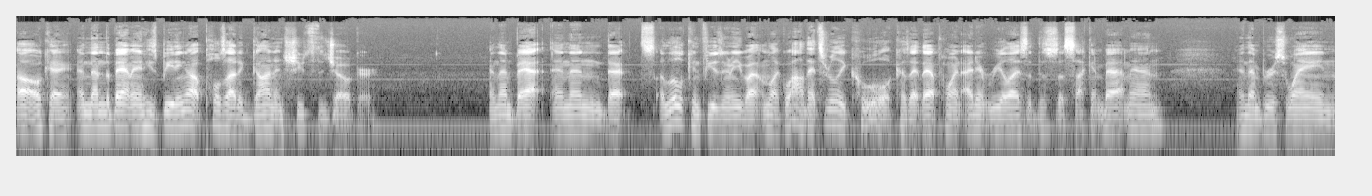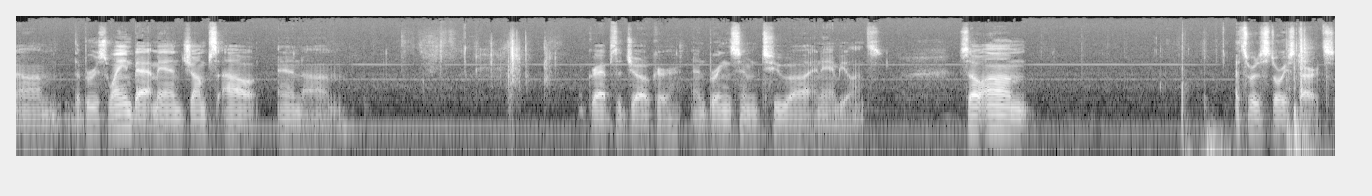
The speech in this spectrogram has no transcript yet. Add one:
Oh, okay. And then the Batman he's beating up pulls out a gun and shoots the Joker. And then bat, and then that's a little confusing to me, but I'm like, wow, that's really cool because at that point I didn't realize that this was a second Batman. And then Bruce Wayne, um, the Bruce Wayne Batman jumps out and um, grabs the Joker and brings him to uh, an ambulance. So, um, that's where the story starts.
